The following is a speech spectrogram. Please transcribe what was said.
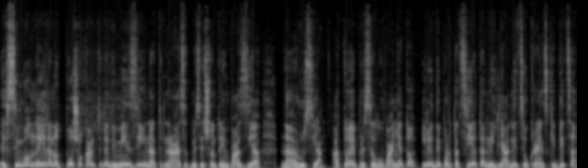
е символ на еден од пошокантните димензии на 13-месечната инвазија на Русија, а тоа е преселувањето или депортацијата на илјадници украински деца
